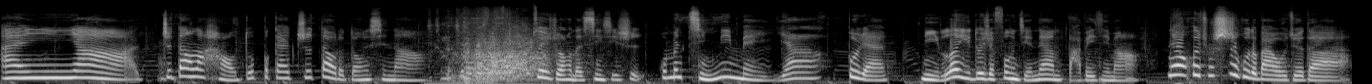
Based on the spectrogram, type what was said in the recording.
哎呀，知道了好多不该知道的东西呢。最重要的信息是我们紧密美呀，不然你乐意对着凤姐那样打飞机吗？那样会出事故的吧？我觉得。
